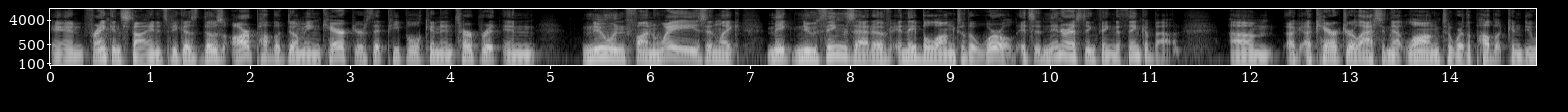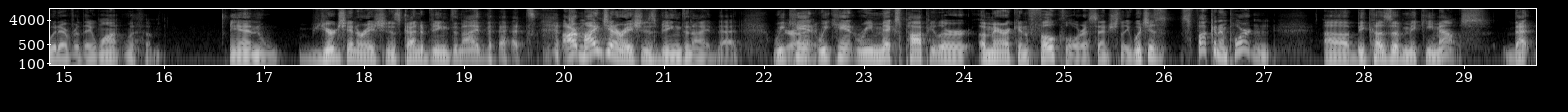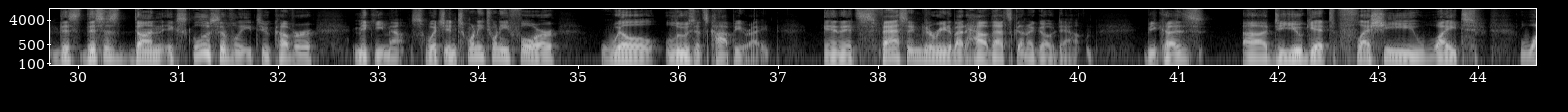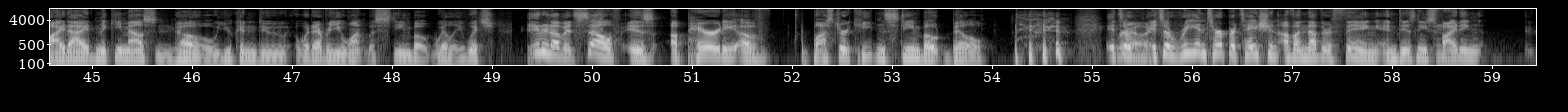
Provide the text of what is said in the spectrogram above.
and Frankenstein, it's because those are public domain characters that people can interpret in new and fun ways and like make new things out of, and they belong to the world. It's an interesting thing to think about. Um, a, a character lasting that long to where the public can do whatever they want with them. And your generation is kind of being denied that. Our my generation is being denied that. We can't we can't remix popular American folklore essentially, which is fucking important uh, because of Mickey Mouse. That this this is done exclusively to cover Mickey Mouse, which in 2024 will lose its copyright, and it's fascinating to read about how that's going to go down. Because uh, do you get fleshy white? Wide-eyed Mickey Mouse? No, you can do whatever you want with Steamboat Willie, which in and of itself is a parody of Buster Keaton's Steamboat Bill. it's a it's a reinterpretation of another thing, and Disney's Hmm. fighting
